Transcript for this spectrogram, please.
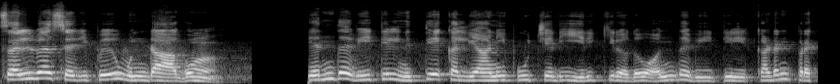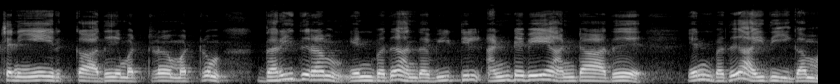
செல்வ செழிப்பு உண்டாகும். எந்த வீட்டில் நித்திய கல்யாணி பூச்செடி இருக்கிறதோ அந்த வீட்டில் கடன் பிரச்சனையே இருக்காது. மற்றும் மற்றும் தரித்திரம் என்பது அந்த வீட்டில் அண்டவே அண்டாது என்பது ஐதீகம்.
